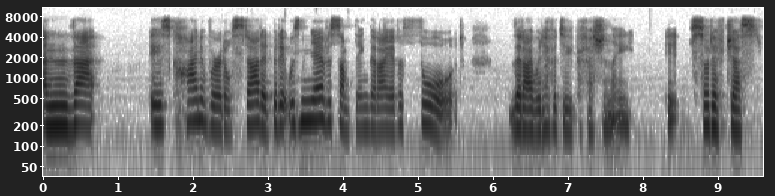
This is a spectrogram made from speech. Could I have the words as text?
And that is kind of where it all started. But it was never something that I ever thought that I would ever do professionally. It sort of just,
